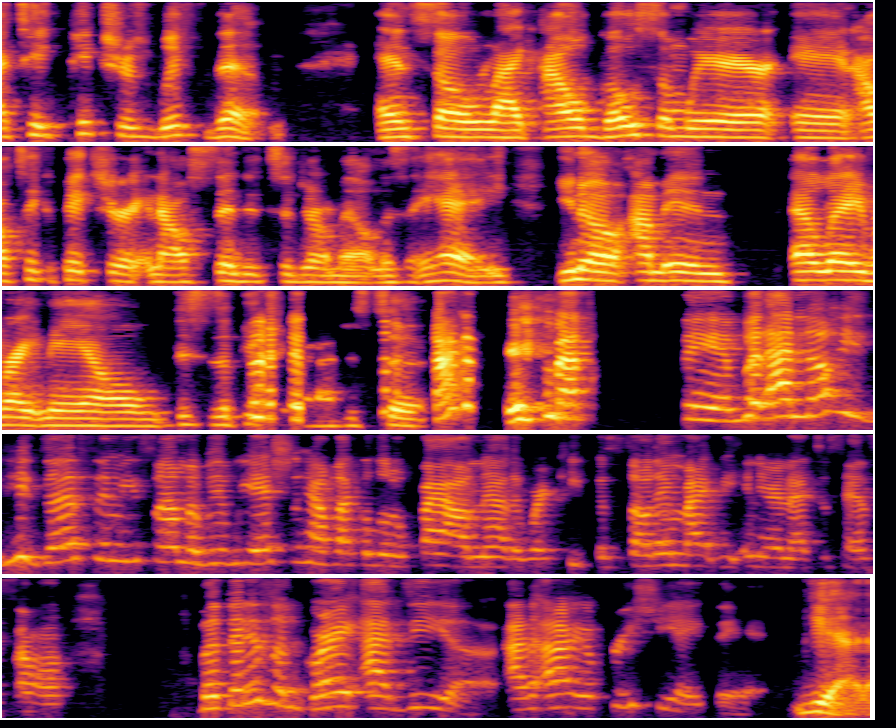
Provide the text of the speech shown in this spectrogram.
I take pictures with them. And so, like, I'll go somewhere and I'll take a picture and I'll send it to Jermel and say, "Hey, you know, I'm in LA right now. This is a picture I just took." But I know he, he does send me some of it. We actually have like a little file now that we're keeping, so they might be in there and I just have some. But that is a great idea. I, I appreciate that. Yeah,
